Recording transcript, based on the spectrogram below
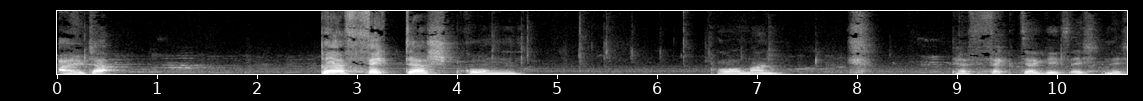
Alter. Perfekter Sprung. Oh Mann. Perfekter geht's echt nicht.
